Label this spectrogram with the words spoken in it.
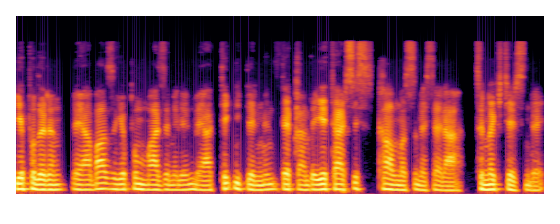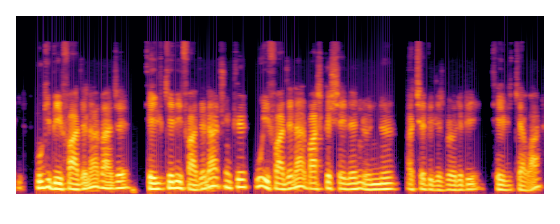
yapıların veya bazı yapım malzemelerinin veya tekniklerinin depremde yetersiz kalması mesela tırnak içerisinde. Bu gibi ifadeler bence tehlikeli ifadeler çünkü bu ifadeler başka şeylerin önünü açabilir. Böyle bir tehlike var.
